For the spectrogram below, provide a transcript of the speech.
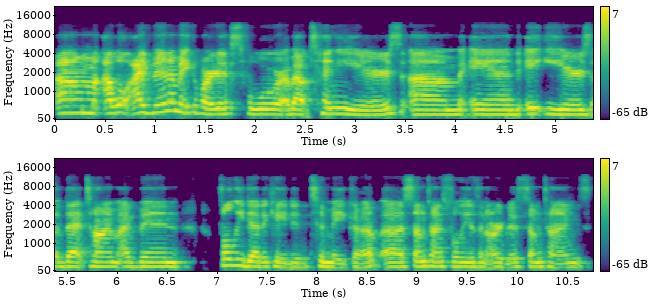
Um, I, well, I've been a makeup artist for about 10 years, um, and eight years of that time I've been fully dedicated to makeup, uh, sometimes fully as an artist, sometimes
